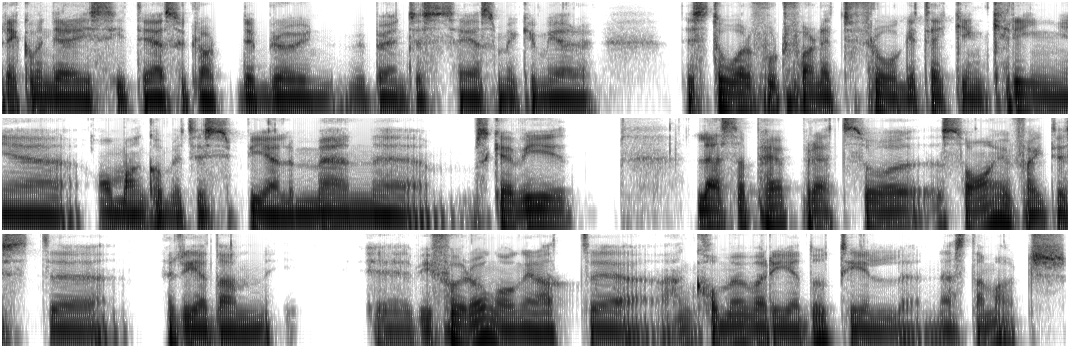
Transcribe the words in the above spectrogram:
rekommenderar i City är såklart De Bruyne. Vi behöver inte säga så mycket mer. Det står fortfarande ett frågetecken kring eh, om han kommer till spel. Men eh, ska vi läsa Pep rätt så sa han ju faktiskt eh, redan eh, vid förra omgången att eh, han kommer vara redo till nästa match.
